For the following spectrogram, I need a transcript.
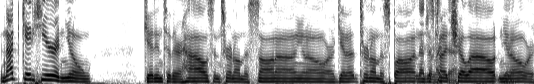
Not get here and, you know, get into their house and turn on the sauna, you know, or get a, turn on the spa and then just kind of chill out, and, you know, or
